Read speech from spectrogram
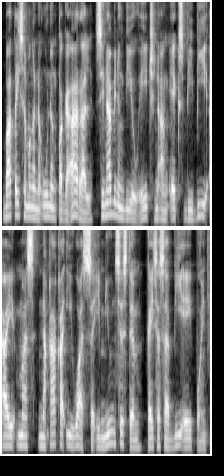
Batay sa mga naunang pag-aaral, sinabi ng DOH na ang XBB ay mas nakakaiwas sa immune system kaysa sa BA.5.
